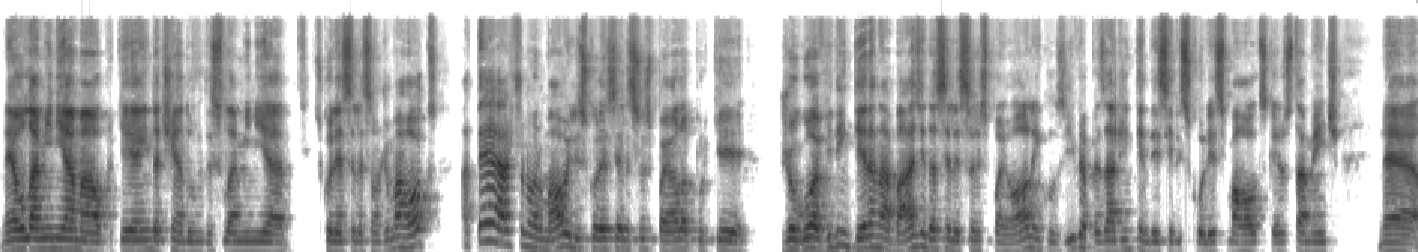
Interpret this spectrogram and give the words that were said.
né, o Lamine Yamal, porque ainda tinha dúvida se o Lamine ia escolher a seleção de Marrocos. Até acho normal ele escolher a seleção espanhola, porque jogou a vida inteira na base da seleção espanhola, inclusive, apesar de entender se ele escolhesse Marrocos, que é justamente né,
